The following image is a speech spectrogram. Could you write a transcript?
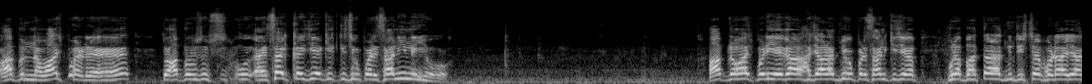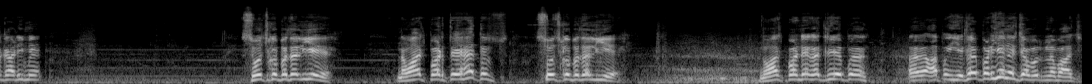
आप नमाज़ पढ़ रहे हैं तो आप ऐसा कीजिए कि किसी को परेशानी नहीं हो। आप नमाज़ पढ़िएगा, हज़ार आदमी को परेशान कीजिएगा, पूरा बहत्तर आदमी डिस्टर्ब हो रहा है यहाँ गाड़ी में। सोच को बदलिए। नमाज़ पढ़ते हैं तो सोच को बदलिए। नमाज़ पढ़ने का लिए आप इधर पढ़िए ना जब नमाज़।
